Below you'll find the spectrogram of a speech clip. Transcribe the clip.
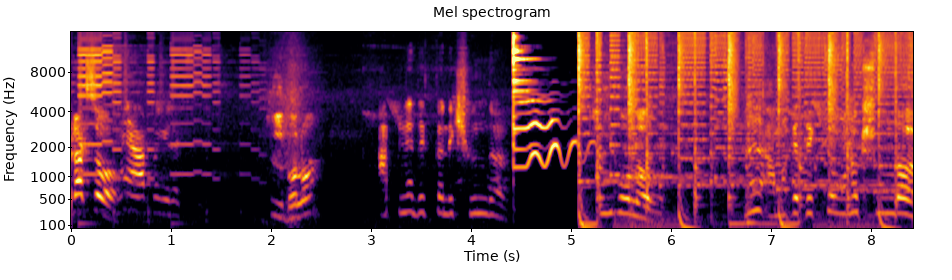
আমাকে ডাকছো? হ্যাঁ আপনাকে ডাকছি। কি বলো? আপনি দেখতে অনেক সুন্দর। কি বলো? হ্যাঁ আমাকে দেখতে অনেক সুন্দর।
